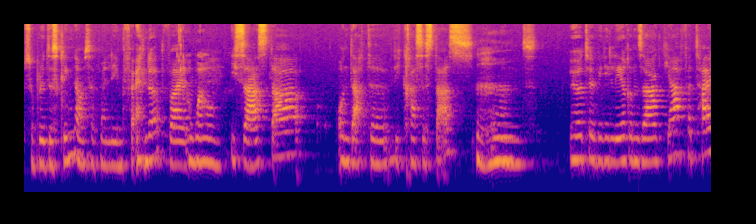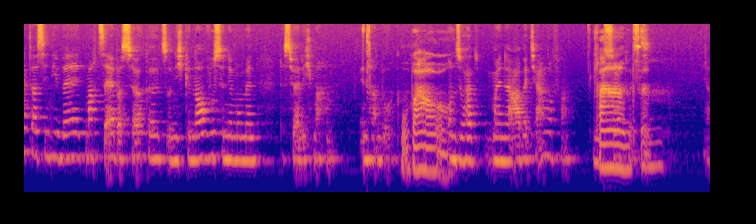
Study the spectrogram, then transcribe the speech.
so blöd es klingt, aber es hat mein Leben verändert, weil oh, wow. ich saß da und dachte, wie krass ist das? Mhm. Und hörte, wie die Lehrerin sagt, ja, verteilt das in die Welt, macht selber Circles und ich genau wusste in dem Moment, das werde ich machen in Hamburg. Wow. Und so hat meine Arbeit hier angefangen. Wahnsinn. Ja.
